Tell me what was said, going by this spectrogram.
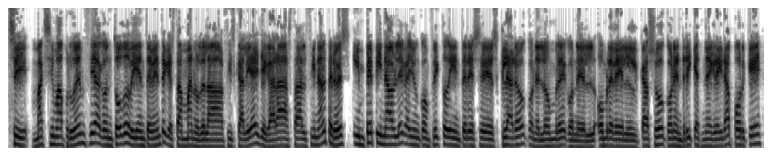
Sí, máxima prudencia con todo, evidentemente, que está en manos de la Fiscalía y llegará hasta el final, pero es impepinable que hay un conflicto de intereses claro con el hombre, con el hombre del caso, con Enríquez Negreira, porque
